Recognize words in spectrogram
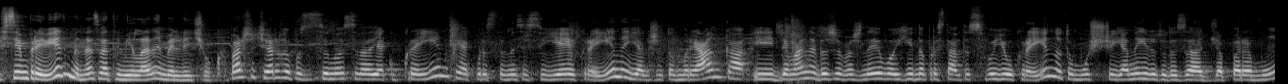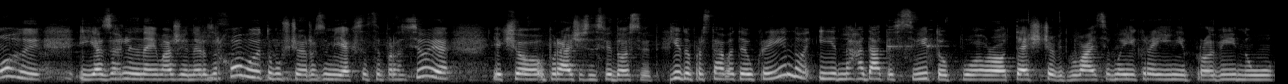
Всім привіт! Мене звати Мілена Мельничук. В першу чергу я позиціоную себе як українка, як представниця своєї країни, як житомирянка. І для мене дуже важливо гідно представити свою країну, тому що я не їду туди за- для перемоги, і я взагалі на неї майже не розраховую, тому що я розумію, як все це працює, якщо опираючись на свій досвід. Гідно представити Україну і нагадати світу про те, що відбувається в моїй країні, про війну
